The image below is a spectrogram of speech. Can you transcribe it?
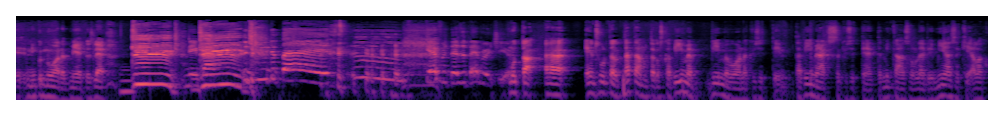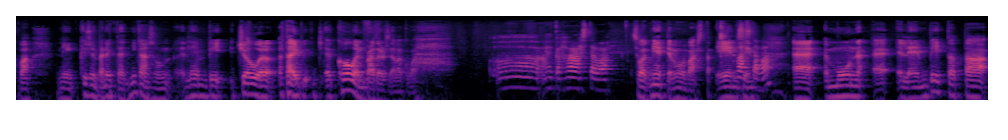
et, niinku nuoret miettii silleen, dude, Niinpä. dude! The dude bites! Ooh, careful, there's a beverage here. Mutta äh, en suunnitellut tätä, mutta koska viime, viime vuonna kysyttiin, tai viime jaksossa kysyttiin, että mikä on sun lempi Miyazaki-elokuva, niin kysynpä nyt, että mikä on sun lempi Joel, tai Coen Brothers-elokuva? Oh, aika haastava. Sä voit miettiä mun vasta ensin. Vastaava. Äh, mun äh, lempi tota,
